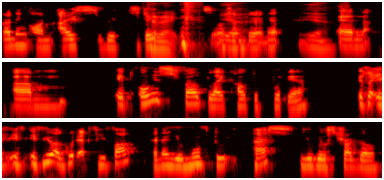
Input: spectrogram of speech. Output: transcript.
running on ice with sticks or yeah. something like that. Yeah. And um, it always felt like how to put yeah. It's like if, if, if you are good at FIFA and then you move to PES, you will struggle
